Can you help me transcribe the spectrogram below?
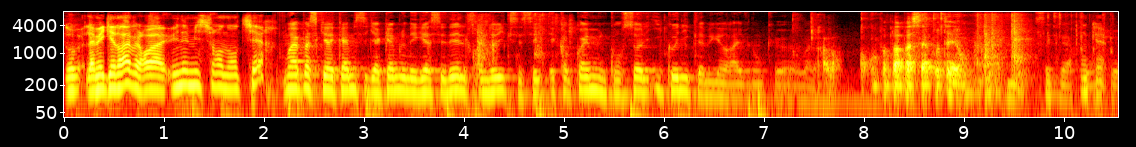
Donc la Mega Drive, elle aura une émission en entière? Ouais, parce qu'il y a quand même, il y a quand même le Mega CD, le 32X, et c'est quand même une console iconique la Mega Drive, donc euh, voilà. Ah On peut pas passer à côté. Hein. C'est clair. Ok. Donc, euh,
